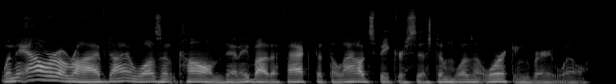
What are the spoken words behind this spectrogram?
When the hour arrived, I wasn't calmed any by the fact that the loudspeaker system wasn't working very well.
